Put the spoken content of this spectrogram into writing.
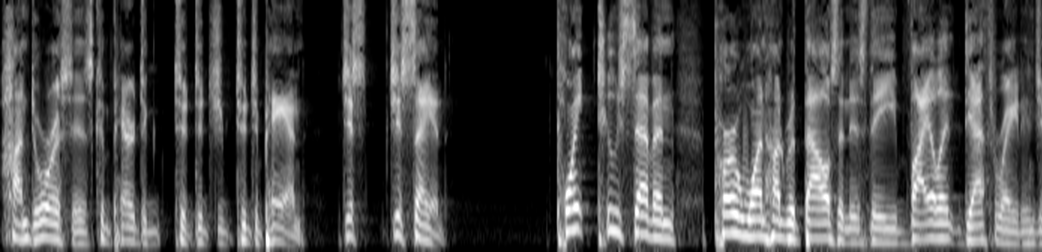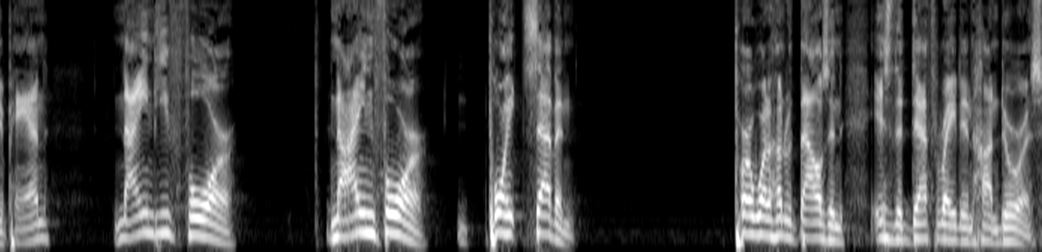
Honduras is compared to, to, to, to Japan. Just, just saying. 0.27 per 100,000 is the violent death rate in Japan. 94, 94.7 per 100,000 is the death rate in Honduras.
